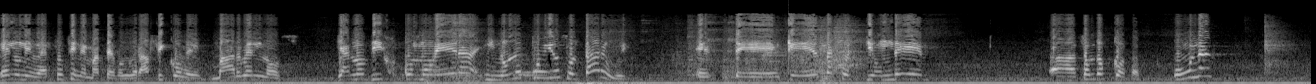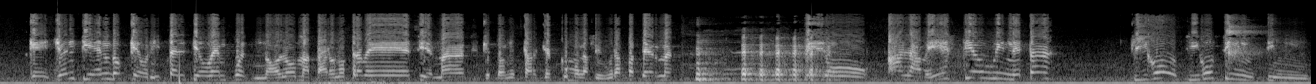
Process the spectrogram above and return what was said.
el universo cinematográfico de Marvel nos ya nos dijo cómo era y no lo he podido soltar, güey. Este, que es la cuestión de Ah, son dos cosas. Una, que yo entiendo que ahorita el tío Ben pues no lo mataron otra vez y demás, y que Tony Stark es como la figura paterna. Pero a la bestia, güey, neta, sigo, sigo sin, sin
